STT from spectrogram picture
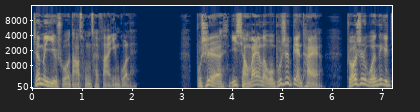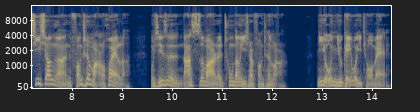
这么一说，大葱才反应过来，不是你想歪了，我不是变态，主要是我那个机箱啊，防尘网坏了，我寻思拿丝袜来充当一下防尘网，你有你就给我一条呗。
